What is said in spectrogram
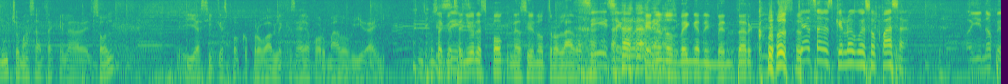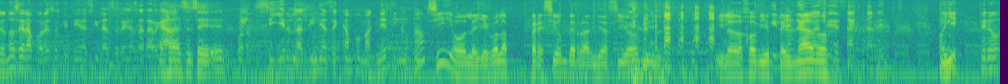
mucho más alta que la del Sol. Y así que es poco probable que se haya formado vida ahí. O sea que Sí, el señor Spock nació en otro lado. Sí, Que seguramente. no nos vengan a inventar cosas. Ya sabes que luego eso pasa. Oye, no, pero no será por eso que tiene así las orejas alargadas. Ajá, sí, sí. Porque siguieron las líneas de campo magnético, ¿no? Sí, o le llegó la presión de radiación y, y lo dejó bien Y peinado. dejó así, exactamente. Oye, pero,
